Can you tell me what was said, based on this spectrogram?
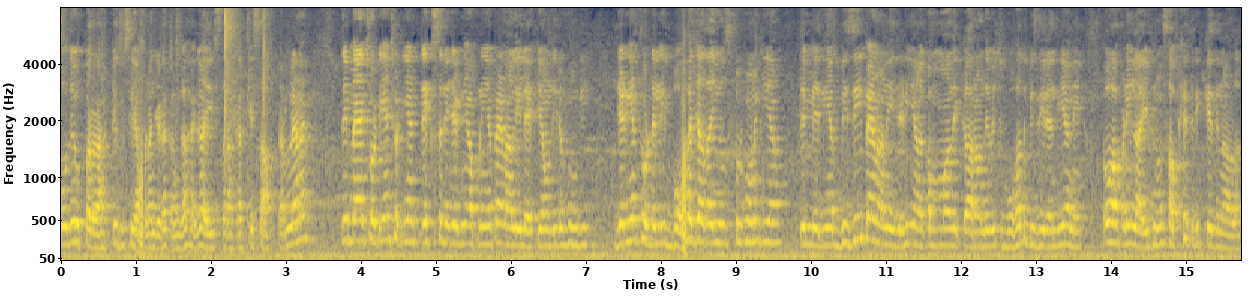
ਉਹਦੇ ਉੱਪਰ ਰੱਖ ਕੇ ਤੁਸੀਂ ਆਪਣਾ ਜਿਹੜਾ ਕੰਗਾ ਹੈਗਾ ਇਸ ਤਰ੍ਹਾਂ ਕਰਕੇ ਸਾਫ਼ ਕਰ ਲੈਣਾ ਹੈ। ਤੇ ਮੈਂ ਛੋਟੀਆਂ ਛੋਟੀਆਂ ਟ੍ਰਿਕਸ ਨੇ ਜਿਹੜੀਆਂ ਆਪਣੀਆਂ ਭੈਣਾਂ ਲਈ ਲੈ ਕੇ ਆਉਂਦੀ ਰਹੂੰਗੀ, ਜਿਹੜੀਆਂ ਤੁਹਾਡੇ ਲਈ ਬਹੁਤ ਜ਼ਿਆਦਾ ਯੂਜ਼ਫੁਲ ਹੋਣਗੀਆਂ ਤੇ ਮੇਰੀਆਂ ਬਿਜ਼ੀ ਭੈਣਾਂ ਨੇ ਜਿਹੜੀਆਂ ਕੰਮਾਂ ਦੇ ਕਾਰਾਂ ਦੇ ਵਿੱਚ ਬਹੁਤ ਬਿਜ਼ੀ ਰਹਿੰਦੀਆਂ ਨੇ, ਉਹ ਆਪਣੀ ਲਾਈਫ ਨੂੰ ਸੌਖੇ ਤਰੀਕੇ ਦੇ ਨਾਲ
